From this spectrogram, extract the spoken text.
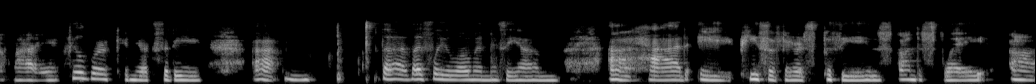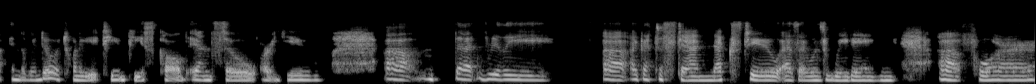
of my fieldwork in New York City, um, the Leslie Lohman Museum uh, had a piece of Fierce Pussies on display uh, in the window, a 2018 piece called And So Are You, um, that really uh, I got to stand next to as I was waiting uh, for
